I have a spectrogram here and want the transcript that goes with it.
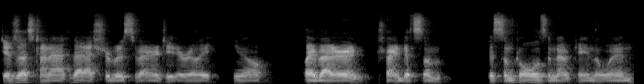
gives us kind of that extra boost of energy to really you know play better and try and get some get some goals and obtain the win.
